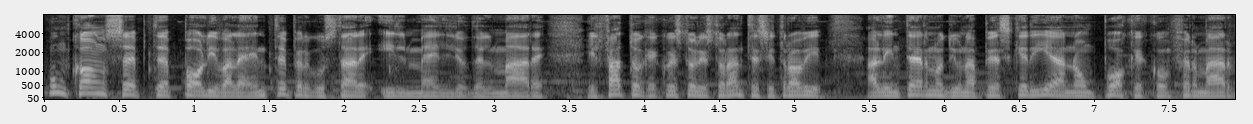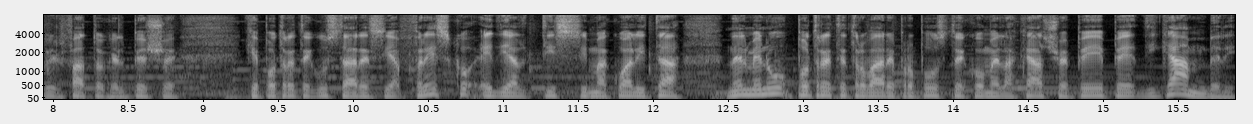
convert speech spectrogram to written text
un concept polivalente per gustare il meglio del mare. Il fatto che questo ristorante si trovi all'interno di una pescheria non può che confermarvi il fatto che il pesce che potrete gustare sia fresco e di altissima qualità. Nel menù potrete trovare proposte come la cacio e pepe di gamberi,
